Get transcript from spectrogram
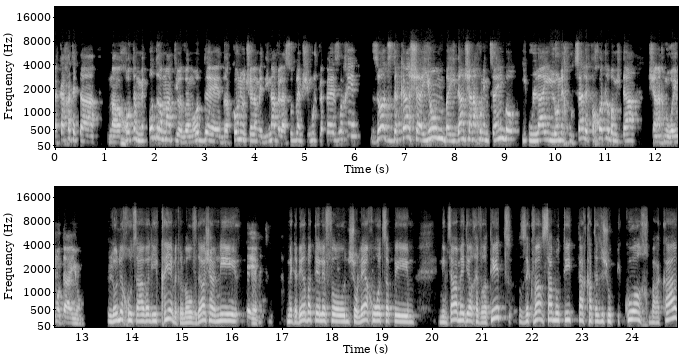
לקחת את המערכות המאוד דרמטיות והמאוד דרקוניות של המדינה ולעשות בהן שימוש כלפי האזרחים, זו הצדקה שהיום בעידן שאנחנו נמצאים בו היא אולי לא נחוצה, לפחות לא במידה שאנחנו רואים אותה היום. לא נחוצה, אבל היא קיימת. כלומר, העובדה שאני... קיימת. מדבר בטלפון, שולח וואטסאפים, נמצא במדיה החברתית, זה כבר שם אותי תחת איזשהו פיקוח, מעקב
